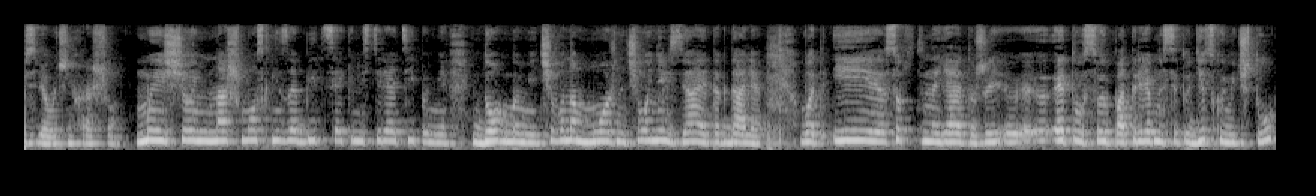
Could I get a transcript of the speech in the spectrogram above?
себя очень хорошо. Мы еще, наш мозг не забит всякими стереотипами, догмами, чего нам можно, чего нельзя и так далее. Вот, и, собственно, я эту, же, э, э, эту свою потребность, эту детскую мечту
